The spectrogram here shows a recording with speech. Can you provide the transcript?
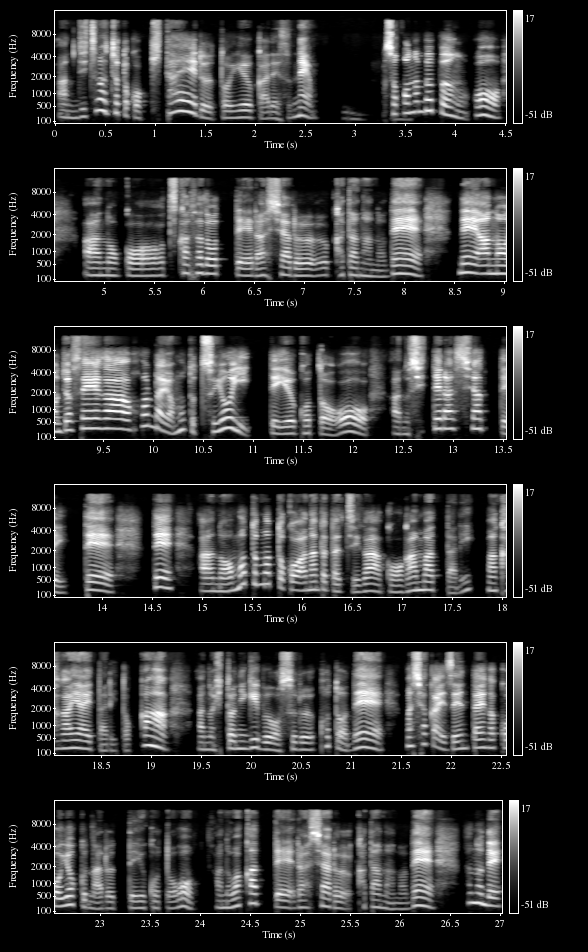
あの、実はちょっとこう、鍛えるというかですね、そこの部分を、あの、こう、司っていらっしゃる方なので、で、あの、女性が本来はもっと強いっていうことを、あの、知ってらっしゃっていて、で、あの、もっともっとこう、あなたたちがこう、頑張ったり、まあ、輝いたりとか、あの、人にギブをすることで、まあ、社会全体がこう、良くなるっていうことを、あの、分かってらっしゃる方なので、なので、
